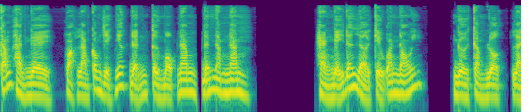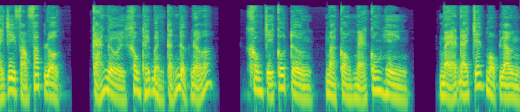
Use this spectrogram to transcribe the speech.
cấm hành nghề hoặc làm công việc nhất định từ 1 năm đến 5 năm. Hàng nghĩ đến lời Kiều Anh nói, người cầm luật lại vi phạm pháp luật, cả người không thể bình tĩnh được nữa. Không chỉ cô Trường mà còn mẹ con Hiền Mẹ đã chết một lần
